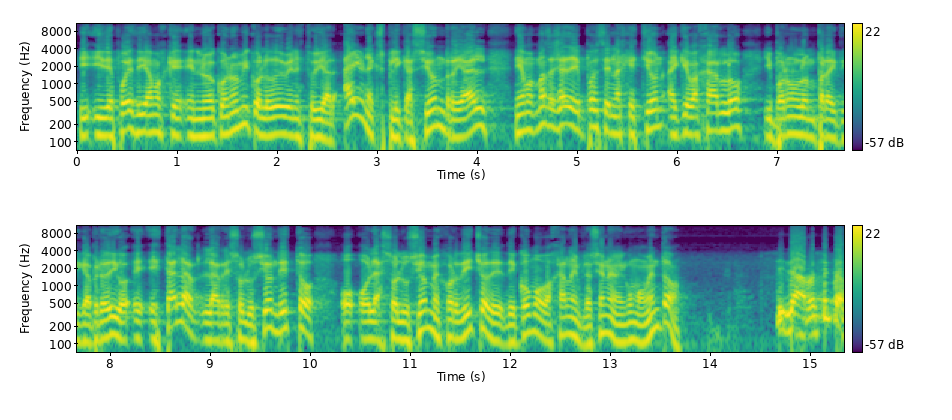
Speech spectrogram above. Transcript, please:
y, después, digamos, que en lo económico lo deben estudiar. ¿Hay una explicación real? Digamos, más allá de después en la gestión hay que bajarlo y ponerlo en práctica, pero digo, ¿está la, la resolución de esto o, la solución, mejor dicho, de, cómo bajar la inflación en algún momento? Sí, las recetas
